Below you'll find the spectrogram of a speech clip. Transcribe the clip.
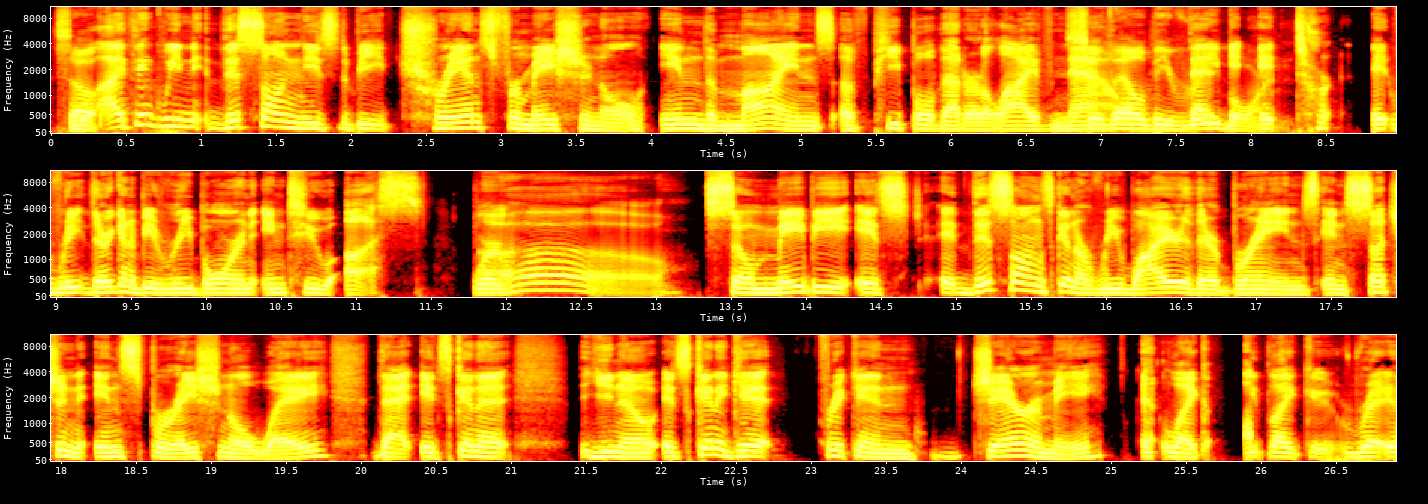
So well, I think we this song needs to be transformational in the minds of people that are alive now. so they'll be it- reborn. It, tur- it re- they're going to be reborn into us. We're oh, so maybe it's it, this song's going to rewire their brains in such an inspirational way that it's going to you know, it's going to get freaking Jeremy eh, like like re-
